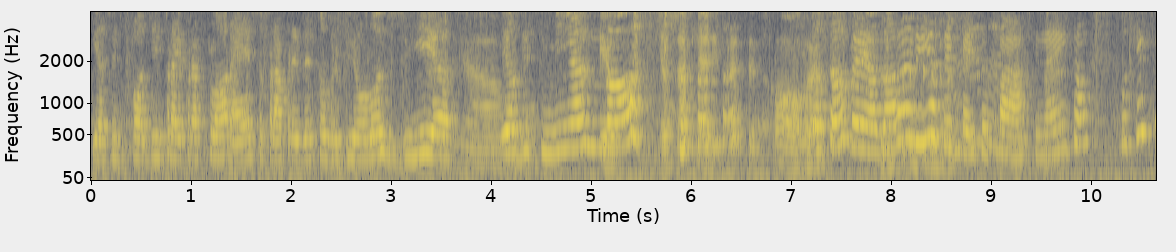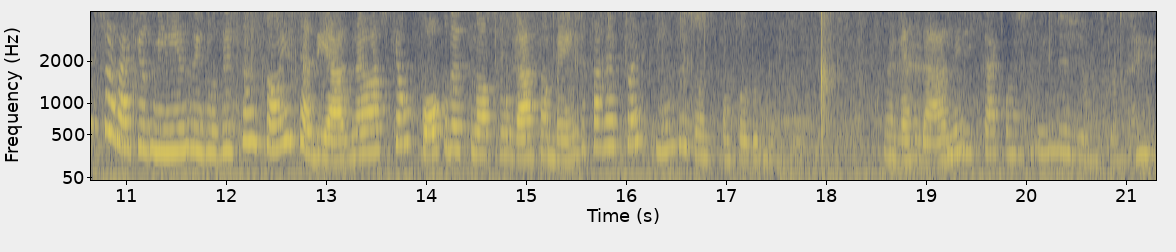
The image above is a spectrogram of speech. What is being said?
e a gente pode ir para ir para a floresta para aprender sobre biologia. Legal. Eu disse minha eu, nossa. Eu já quero ir para essa escola. Eu também adoraria ter feito parte, né? Então, por que, que será que os meninos, inclusive, estão tão entediados, né? Eu acho que é um pouco desse nosso lugar também de estar tá refletindo junto com todo mundo na verdade. E estar construindo junto, né?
